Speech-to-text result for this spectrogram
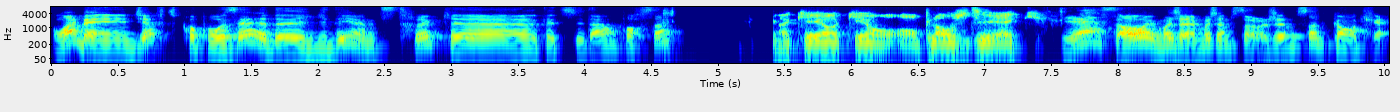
ouais, ben Jeff, tu proposais de guider un petit truc. Euh, t'es-tu down pour ça? OK, OK, on, plonge direct. Yes, oh, oui, moi j'aime ça. J'aime ça le concret.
